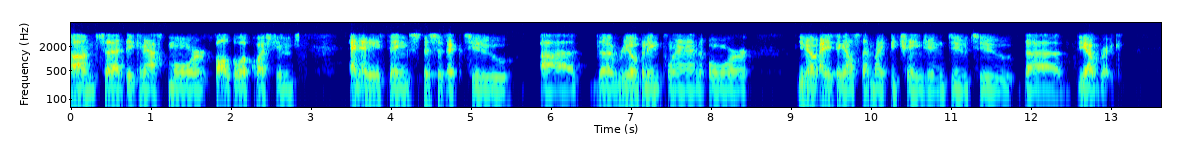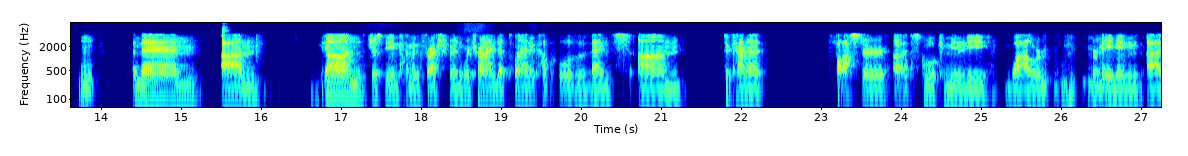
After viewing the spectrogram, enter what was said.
mm. um, so that they can ask more follow-up questions and anything specific to uh, the reopening plan or you know anything else that might be changing due to the the outbreak mm. and then um, beyond just the incoming freshmen we're trying to plan a couple of events um, to kind of foster a school community while we're remaining uh,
